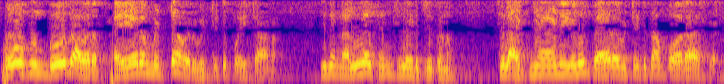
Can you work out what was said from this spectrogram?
போகும்போது அவரை பெயரமிட்டு அவர் விட்டுட்டு போயிட்டாராம். இதை நல்ல சென்ஸ்ல எடுத்துக்கணும். சில அஜானிகளும் பெயரை விட்டுட்டு தான் போறார்கள்.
